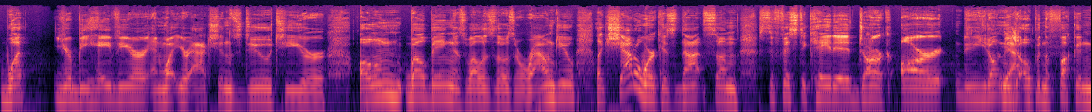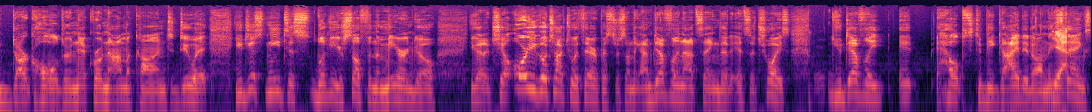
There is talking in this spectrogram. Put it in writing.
what your behavior and what your actions do to your own well-being as well as those around you. Like shadow work is not some sophisticated dark art. You don't need Yeah. to open the fucking Darkhold or Necronomicon to do it. You just need to look at yourself in the mirror and go, you got to chill or you go talk to a therapist or something. I'm definitely not saying that it's a choice. You definitely it helps to be guided on these Yeah. things,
